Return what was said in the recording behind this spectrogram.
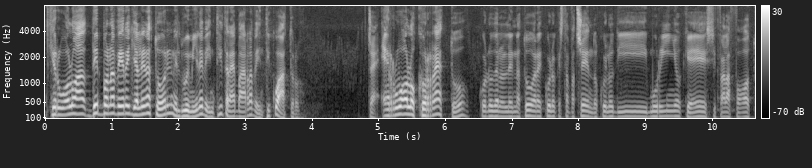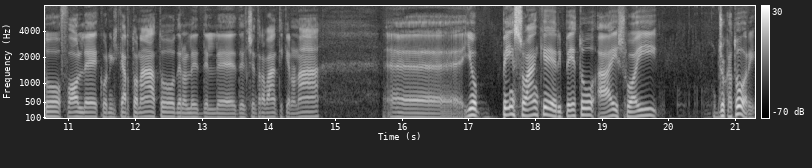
che ruolo debbono avere gli allenatori nel 2023-24. Cioè, è il ruolo corretto quello dell'allenatore, quello che sta facendo, quello di Murigno che si fa la foto folle con il cartonato della- del, del centravanti che non ha. Eh, io penso anche, ripeto, ai suoi giocatori.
